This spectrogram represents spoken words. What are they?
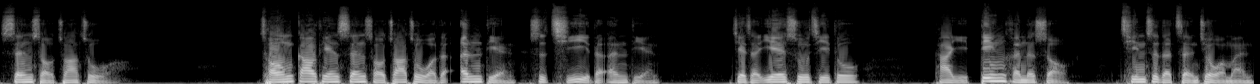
伸手抓住我，从高天伸手抓住我的恩典是奇异的恩典。”接着，耶稣基督，他以钉痕的手亲自的拯救我们，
